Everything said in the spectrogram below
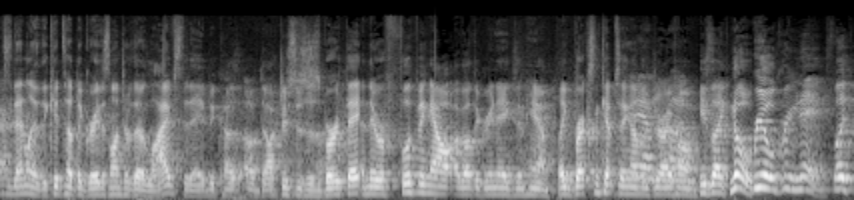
accidentally, the kids had the greatest lunch of their lives today because of Dr. Seuss's birthday, and they were flipping out about the green eggs and ham. Like Brexton kept saying on the drive home, he's like, no, real green eggs, like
